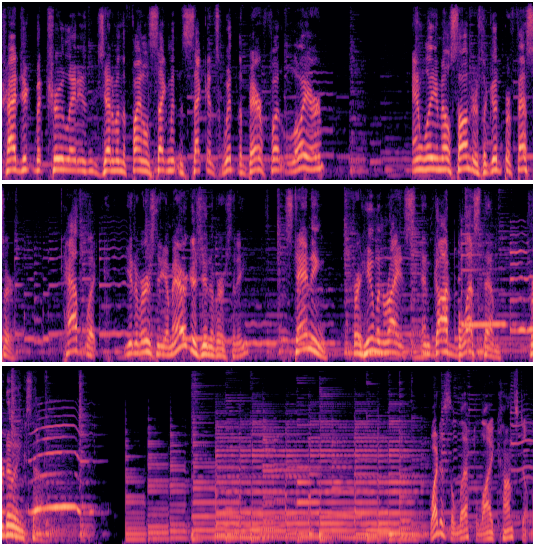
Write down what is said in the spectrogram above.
Tragic but true, ladies and gentlemen. The final segment in seconds with the barefoot lawyer and William L. Saunders, the good professor. Catholic University, America's University, standing for human rights, and God bless them for doing so. Why does the left lie constantly?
